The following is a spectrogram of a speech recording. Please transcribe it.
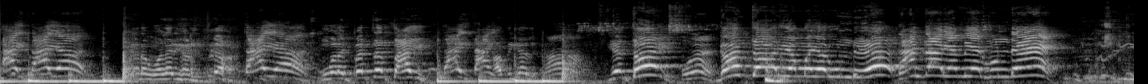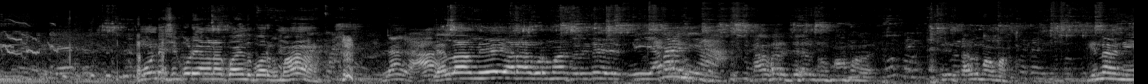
தாய் தாயார் கிடக்குதா தாயார் உங்களை பெற்ற தாய். தாய் தாய். அப்படி கேளு. ஆ. என் தாய். காந்தாரி அம்மையார் உண்டு. காந்தாரி அம்மையார் முண்டே மூண்டிசி கூட எங்கன்னா கோயந்து போறக்குமா எல்லாமே யாரா கூடமா சொல்லிட்டு நீ மாமாவை. நீ தள்ளு மாமா. என்ன நீ?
